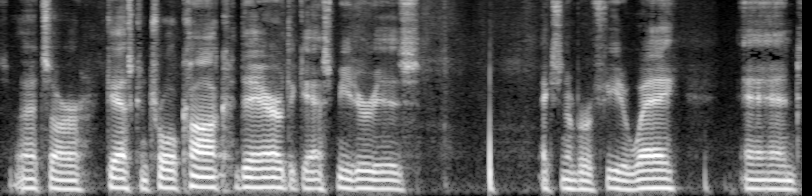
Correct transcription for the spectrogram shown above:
So that's our gas control cock there. The gas meter is X number of feet away. And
